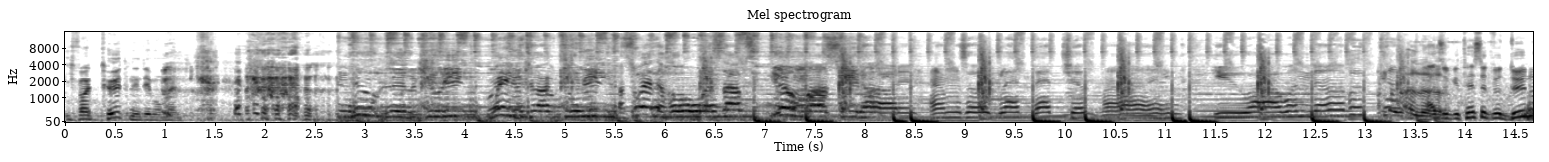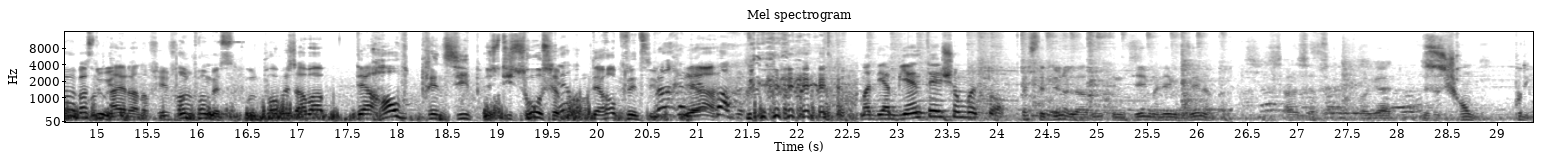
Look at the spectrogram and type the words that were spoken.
ich wollte töten in dem Moment. little cutie, when you talk to me, I swear the whole world stops. You're my sweetheart, and I'm so glad that you're mine. You are one of a kind. Also getestet wird Döner, was Louis? Ayran auf jeden Fall. Und Pommes. Und Pommes, aber der Hauptprinzip ist die Soße, Bro. Der Hauptprinzip. Ja. Ma die Ambiente ist schon mal top. Beste Dönerladen, den ich je in meinem Leben gesehen habe. Das ist alles voll geil. Das ist Schaum. Pudding.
